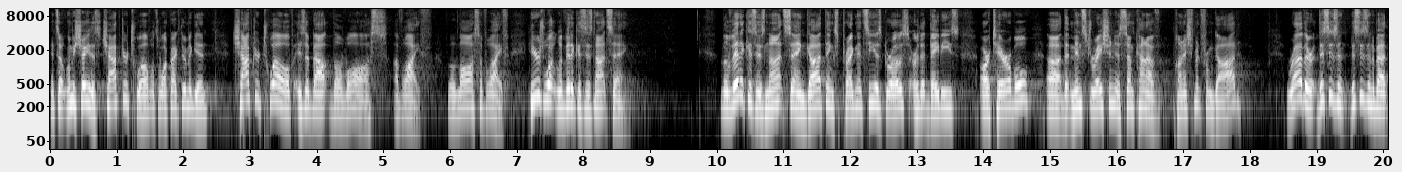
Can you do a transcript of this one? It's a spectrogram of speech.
And so let me show you this. Chapter 12, let's walk back through them again. Chapter 12 is about the loss of life, the loss of life. Here's what Leviticus is not saying Leviticus is not saying God thinks pregnancy is gross or that babies are terrible, uh, that menstruation is some kind of punishment from God. Rather, this isn't, this isn't about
